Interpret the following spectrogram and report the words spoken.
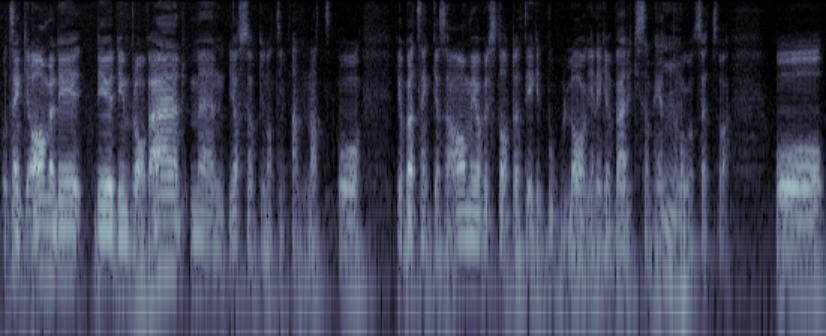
och tänker, ja men det, det, det är en bra värld, men jag söker någonting annat. Och jag börjar tänka så här, ja men jag vill starta ett eget bolag, en egen verksamhet på något sätt. Va? Och,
